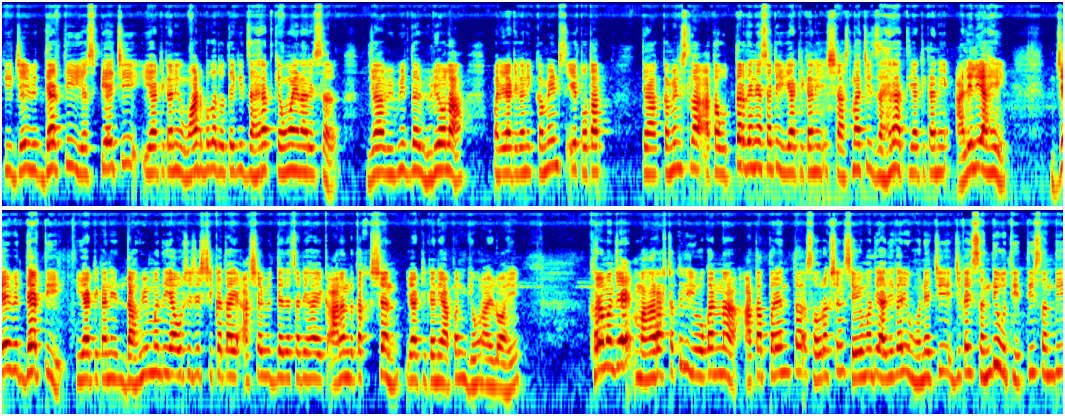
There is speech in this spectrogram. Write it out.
की जे विद्यार्थी एस पी आयची या ठिकाणी वाट बघत होते की जाहिरात केव्हा येणार आहे सर ज्या विविध व्हिडिओला म्हणजे या ठिकाणी कमेंट्स येत होतात. त्या कमेंट्सला आता उत्तर देण्यासाठी या ठिकाणी शासनाची जाहिरात या ठिकाणी आलेली आहे. जे विद्यार्थी या ठिकाणी दहावीमध्ये यावर्षी जे शिकत आहे अशा विद्यार्थ्यासाठी हा एक आनंदाचा क्षण या ठिकाणी आपण घेऊन आलेलो आहे. खरं म्हणजे महाराष्ट्रातील युवकांना आतापर्यंत संरक्षण सेवेमध्ये अधिकारी होण्याची जी काही संधी होती ती संधी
